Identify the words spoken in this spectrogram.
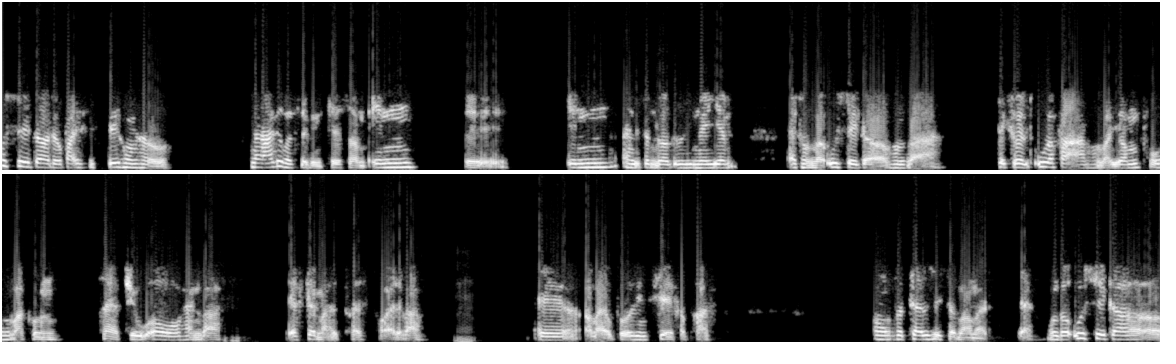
usikker, og det var faktisk det, hun havde snakket med Flemming Tess om, inden, øh, inden han ligesom lukkede hende med hjem, at hun var usikker, og hun var seksuelt uerfaren, hun var jomfru, hun var kun 23 år, han var ja, 55, tror jeg det var. Mm. Øh, og var jo både hendes chef og præst. Og hun fortalte ligesom om, at ja, hun var usikker, og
